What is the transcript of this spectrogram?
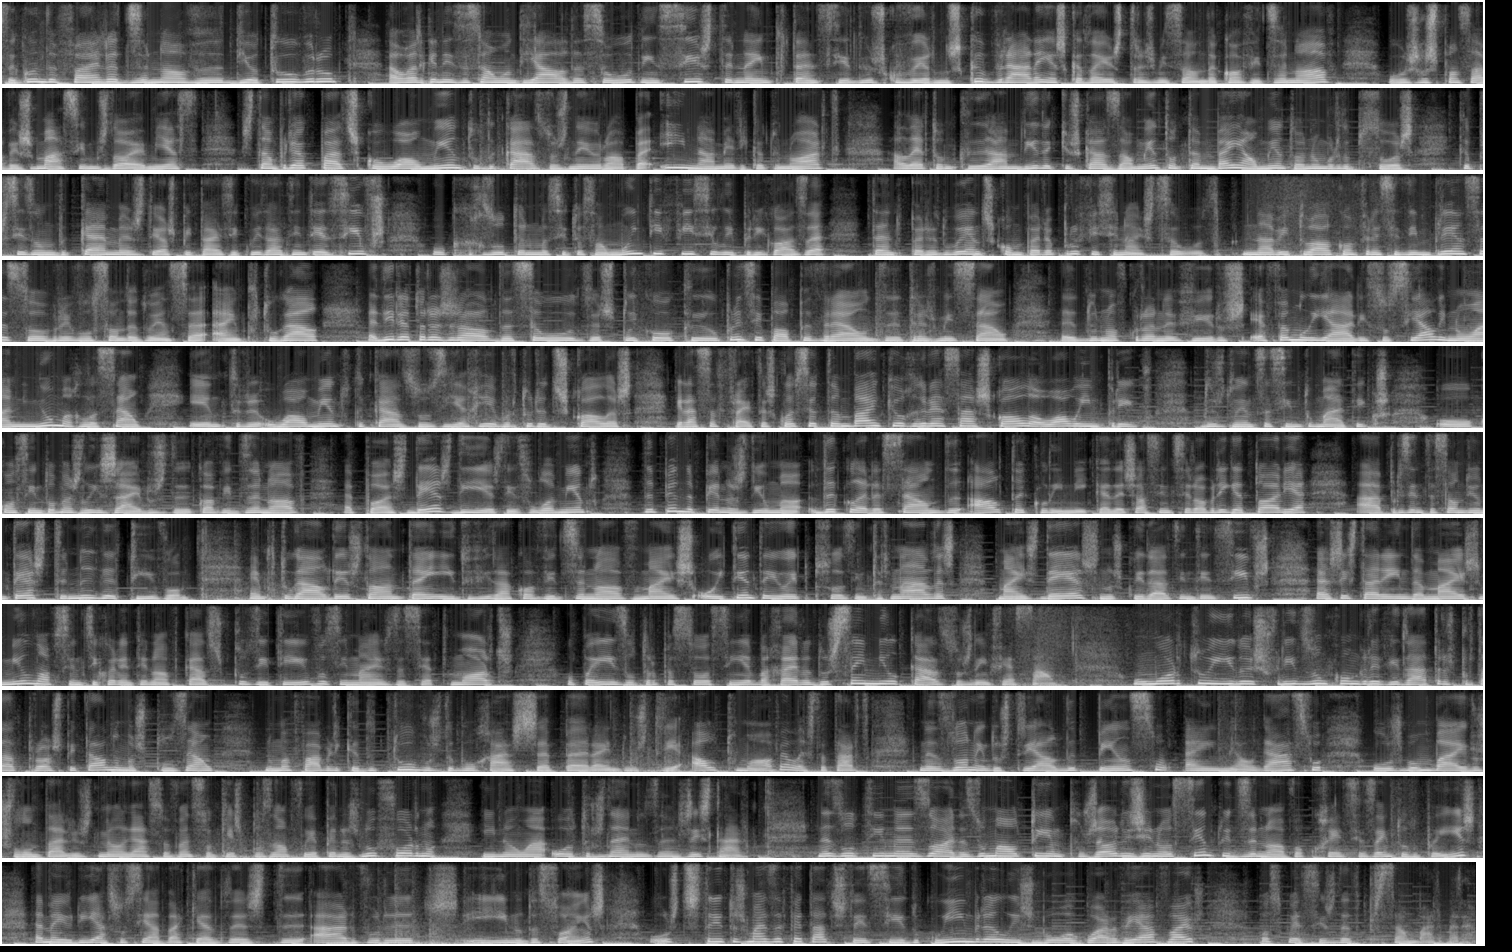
Segunda-feira, 19 de outubro, a Organização Mundial da Saúde insiste na importância de os governos quebrarem as cadeias de transmissão da Covid-19. Os responsáveis máximos da OMS estão preocupados com o aumento de casos na Europa e na América do Norte. Alertam que, à medida que os casos aumentam, também aumenta o número de pessoas que precisam de camas de hospitais e cuidados intensivos, o que resulta numa situação muito difícil e perigosa, tanto para doentes como para profissionais de saúde. Na habitual conferência de imprensa, sobre a evolução da doença em Portugal. A Diretora-Geral da Saúde explicou que o principal padrão de transmissão eh, do novo coronavírus é familiar e social e não há nenhuma relação entre o aumento de casos e a reabertura de escolas. Graça Freitas esclareceu também que o regresso à escola ou ao emprego dos doentes assintomáticos ou com sintomas ligeiros de Covid-19 após 10 dias de isolamento depende apenas de uma declaração de alta clínica. Deixa assim de ser obrigatória a apresentação de um teste. Em Portugal, desde ontem, e devido à Covid-19, mais 88 pessoas internadas, mais 10 nos cuidados intensivos, a registrar ainda mais 1.949 casos positivos e mais 17 mortos. O país ultrapassou assim a barreira dos 100 mil casos de infecção. Um morto e dois feridos, um com gravidade, transportado para o hospital numa explosão numa fábrica de tubos de borracha para a indústria automóvel, esta tarde na zona industrial de Penso, em Melgaço. Os bombeiros voluntários de Melgaço avançam que a explosão foi apenas no forno e não há outros danos a registrar. Nas últimas horas, o mau tempo já originou 119 ocorrências em todo o país, a maioria associada a quedas de árvores e inundações. Os distritos mais afetados têm sido Coimbra, Lisboa, Guarda e Aveiro, consequências da depressão bárbara.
